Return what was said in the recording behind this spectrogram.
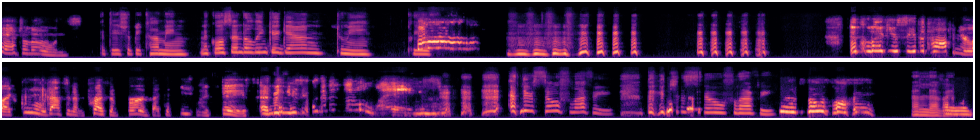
pantaloons? They should be coming. Nicole, send a link again to me, please. Ah! It's like you see the top and you're like, ooh, that's an impressive bird that could eat my face. And then you see, look at its little legs. and they're so fluffy. They're just so fluffy. They're so fluffy. I love it. And,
